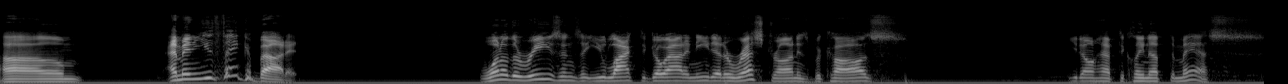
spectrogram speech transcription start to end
Um, I mean, you think about it. One of the reasons that you like to go out and eat at a restaurant is because you don't have to clean up the mess.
